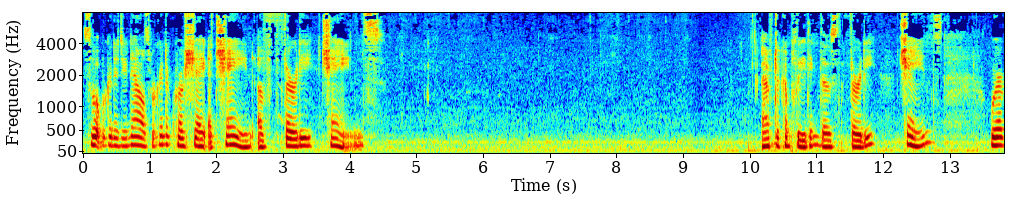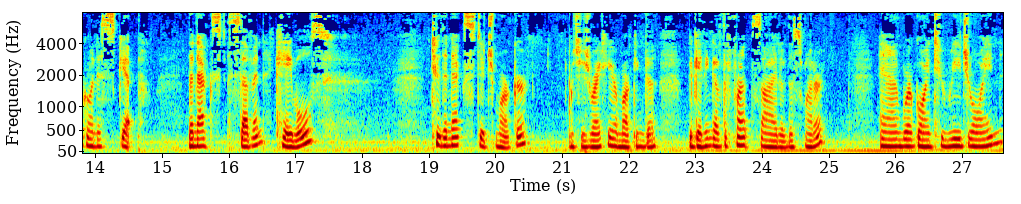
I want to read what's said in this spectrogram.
So what we're going to do now is we're going to crochet a chain of 30 chains. After completing those 30 chains, we're going to skip the next seven cables to the next stitch marker, which is right here marking the beginning of the front side of the sweater. And we're going to rejoin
